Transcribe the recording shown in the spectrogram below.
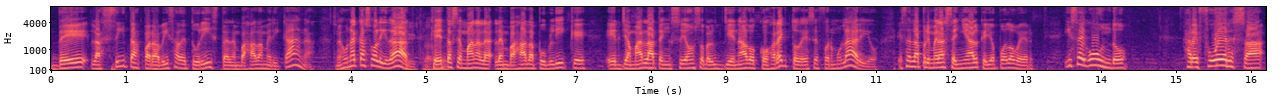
de las citas para visa de turista en la Embajada Americana. No es una casualidad que esta semana la, Embajada publique el llamar la atención sobre el llenado correcto de ese formulario. Esa es la primera señal que yo puedo ver. Y segundo, refuerza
